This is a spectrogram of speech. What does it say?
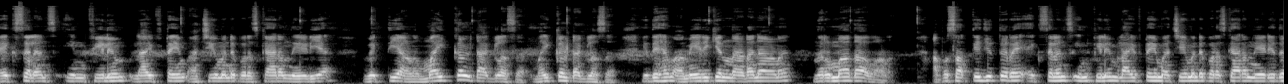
excellence in film lifetime achievement പുരസ്കാരം നേടിയ വ്യക്തിയാണ് മൈക്കൽ ഡഗ്ലസ്. Michael Douglas. ഇദ്ദേഹം അമേരിക്കൻ നടനാണ് നിർമ്മാതാവാണ്. അപ്പോൾ Satyajit Ray excellence in film lifetime achievement പുരസ്കാരം നേടിയത്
